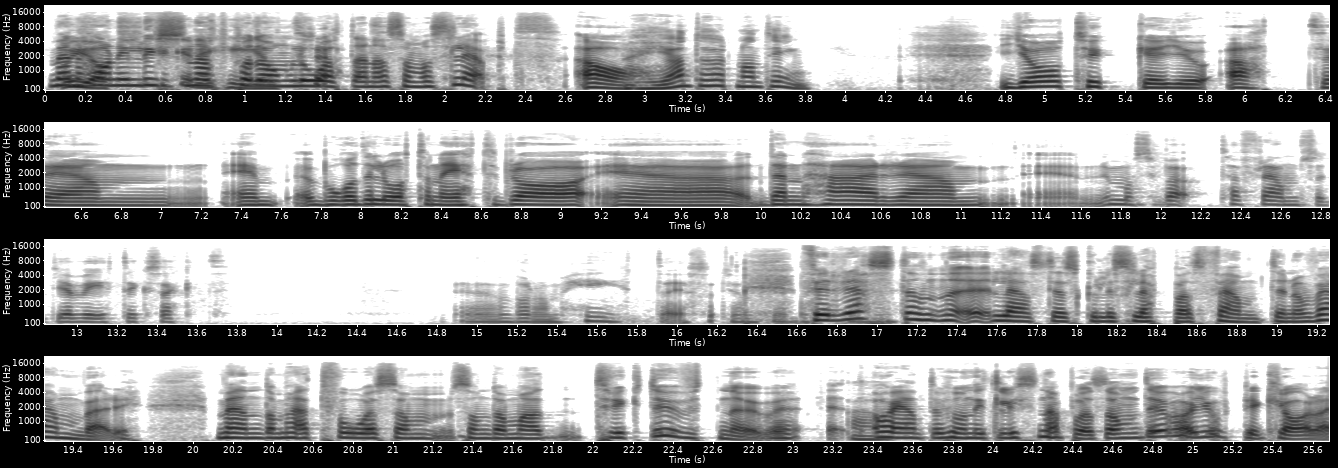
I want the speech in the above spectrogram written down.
Men har ni lyssnat på de rätt. låtarna som har släppts? Ja. Nej, jag har inte hört någonting. Jag tycker ju att ehm, eh, båda låtarna är jättebra. Eh, den här, ehm, eh, nu måste jag bara ta fram så att jag vet exakt eh, vad de heter. Så att jag inte För resten eh, läste jag skulle släppas 5 november. Men de här två som, som de har tryckt ut nu eh, har jag inte hunnit lyssna på. Så om du har gjort det, Klara,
